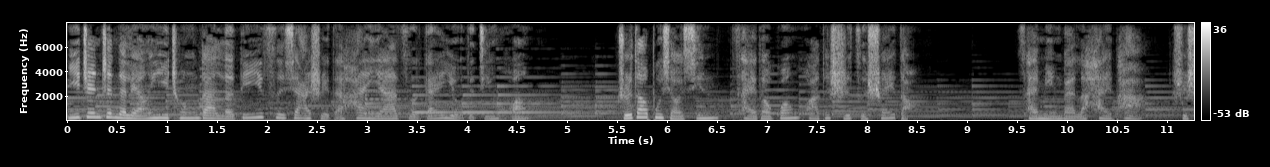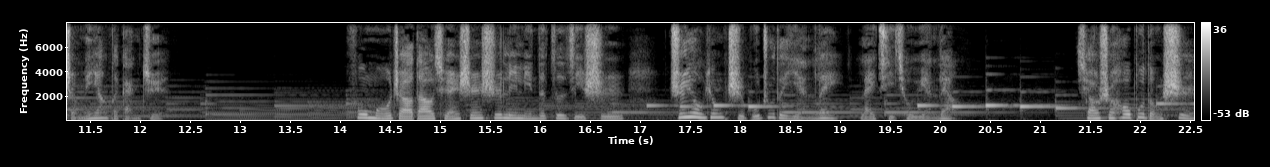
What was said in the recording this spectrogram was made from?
一阵阵的凉意冲淡了第一次下水的旱鸭子该有的惊慌，直到不小心踩到光滑的石子摔倒，才明白了害怕是什么样的感觉。父母找到全身湿淋淋的自己时，只有用止不住的眼泪来祈求原谅。小时候不懂事，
